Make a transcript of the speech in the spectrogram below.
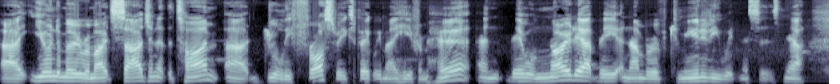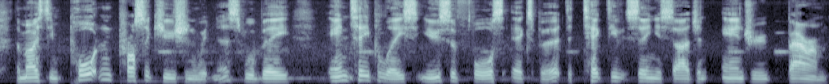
Uh, Yuendumu Remote Sergeant at the time, uh, Julie Frost. We expect we may hear from her, and there will no doubt be a number of community witnesses. Now, the most important prosecution witness will be NT Police use of force expert, Detective Senior Sergeant Andrew Barham,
